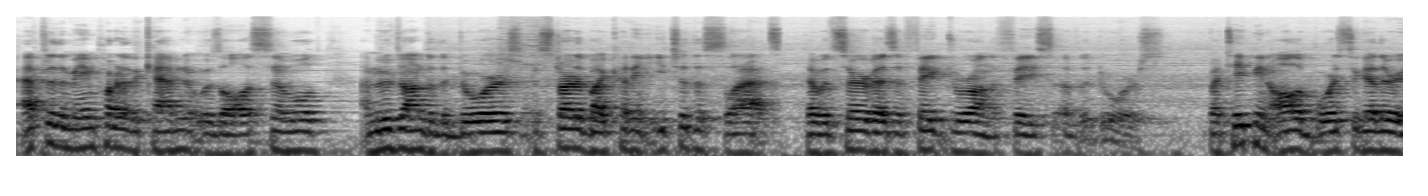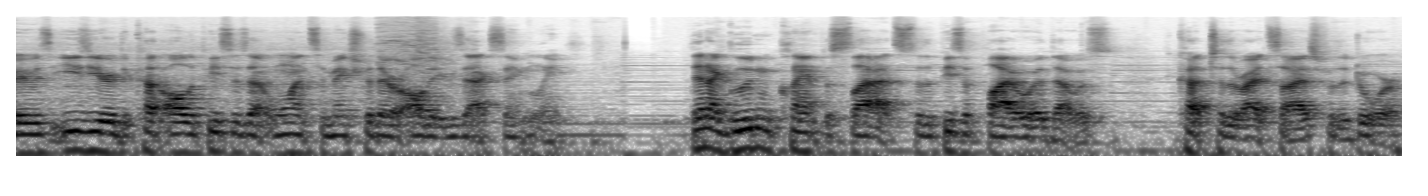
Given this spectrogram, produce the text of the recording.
After the main part of the cabinet was all assembled, I moved on to the doors and started by cutting each of the slats that would serve as a fake drawer on the face of the doors. By taping all the boards together, it was easier to cut all the pieces at once and make sure they were all the exact same length. Then I glued and clamped the slats to the piece of plywood that was cut to the right size for the door.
